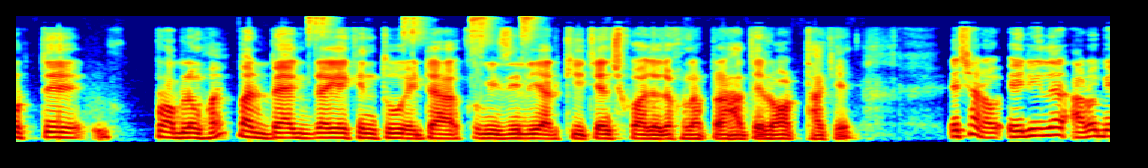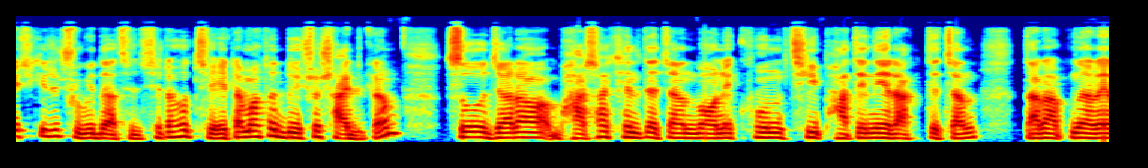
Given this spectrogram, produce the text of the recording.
করতে প্রবলেম হয়। বাট ব্যাক ড্র্যাগে কিন্তু এটা খুব ইজিলি আর কি চেঞ্জ করা যায় যখন আপনার হাতে রড থাকে। এছাড়াও এই রিলের আরও বেশ কিছু সুবিধা আছে। সেটা হচ্ছে এটা মাত্র ২৬০ গ্রাম। সো যারা ভাসা খেলতে চান বা অনেকক্ষণ ছিপ হাতে নিয়ে রাখতে চান, তারা আপনারা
